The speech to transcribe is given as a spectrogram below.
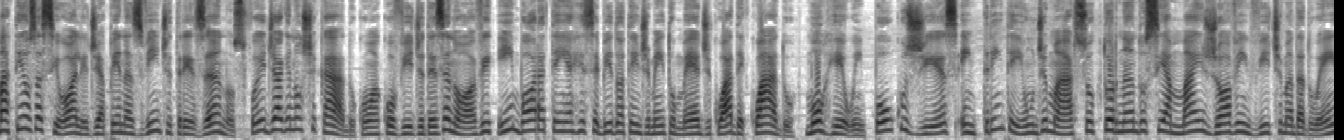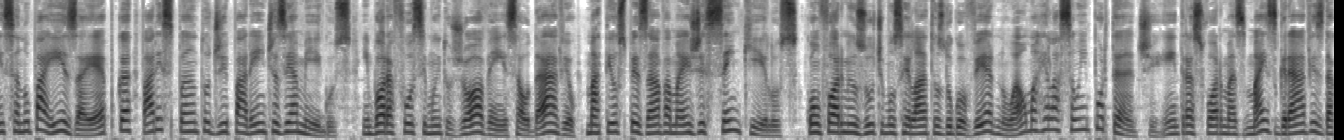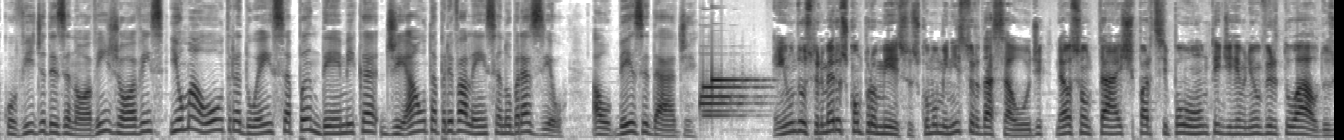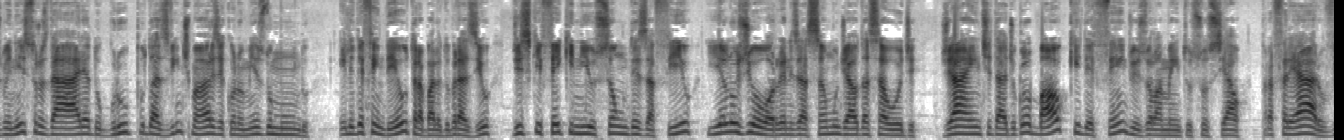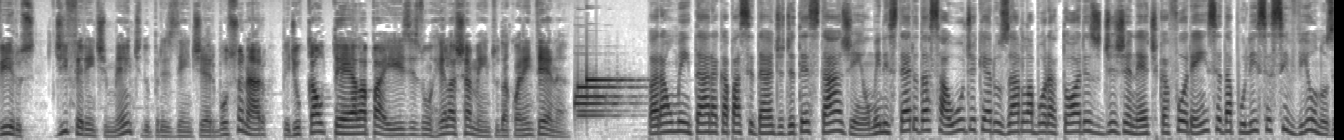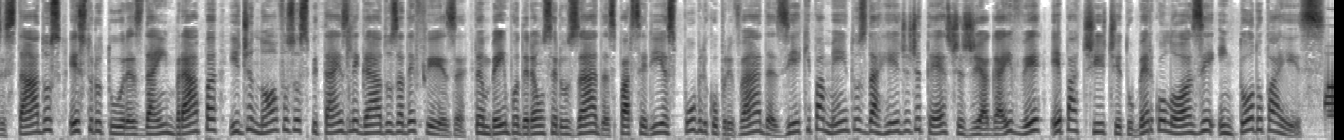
Matheus Acioli, de apenas 23 anos, foi diagnosticado com a Covid-19 e, embora tenha recebido atendimento médico adequado, morreu em poucos dias, em 31 de março, tornando-se a mais jovem vítima da doença no país à época, para espanto de parentes e amigos. Embora fosse muito jovem e saudável, Matheus pesava mais de 100 quilos. Conforme os últimos relatos do governo, há uma relação importante entre as formas mais graves da Covid-19 em jovens e uma outra doença pandêmica endêmica de alta prevalência no Brasil, a obesidade. Em um dos primeiros compromissos como ministro da Saúde, Nelson Teich participou ontem de reunião virtual dos ministros da área do grupo das 20 maiores economias do mundo. Ele defendeu o trabalho do Brasil, disse que fake news são um desafio e elogiou a Organização Mundial da Saúde. Já a entidade global, que defende o isolamento social para frear o vírus, diferentemente do presidente Jair Bolsonaro, pediu cautela a países no relaxamento da quarentena. Para aumentar a capacidade de testagem, o Ministério da Saúde quer usar laboratórios de genética forense da Polícia Civil nos estados, estruturas da Embrapa e de novos hospitais ligados à defesa. Também poderão ser usadas parcerias público-privadas e equipamentos da rede de testes de HIV, hepatite e tuberculose em todo o país.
